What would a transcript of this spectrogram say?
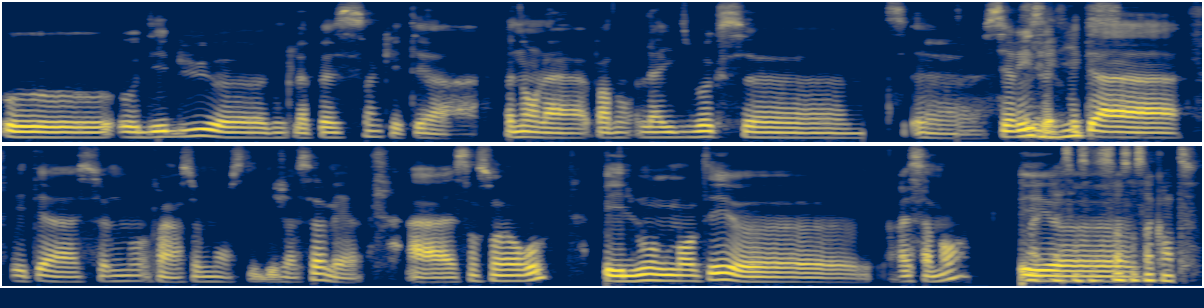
au, au début, euh, donc la PS5 était à... ah non, la, pardon, la Xbox euh, euh, Series était à, était à seulement... Enfin, seulement, c'était déjà ça, mais à 500 euros. Et ils l'ont augmenté euh, récemment. Et, Ouais, à euh, 500 550.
